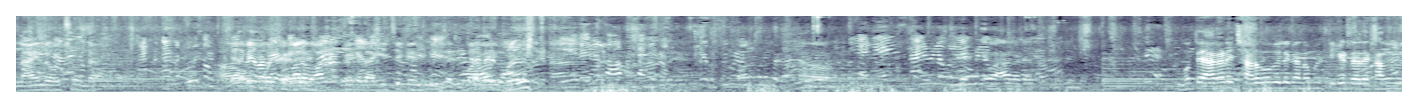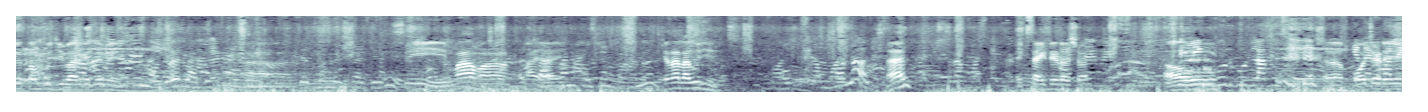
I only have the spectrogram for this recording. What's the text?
লাইন ଅଛୁ মতে আগে ছাড়বো বলে কেন টিকিটটা দেখাবি বলে তোমাকে যাবার কে দেবে মা মা হাই কেনা লাগুছে হ্যাঁ એક્સાઇટેડ હશો આવ ગુડ ગુડ લાગુ છે પહોંચડે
